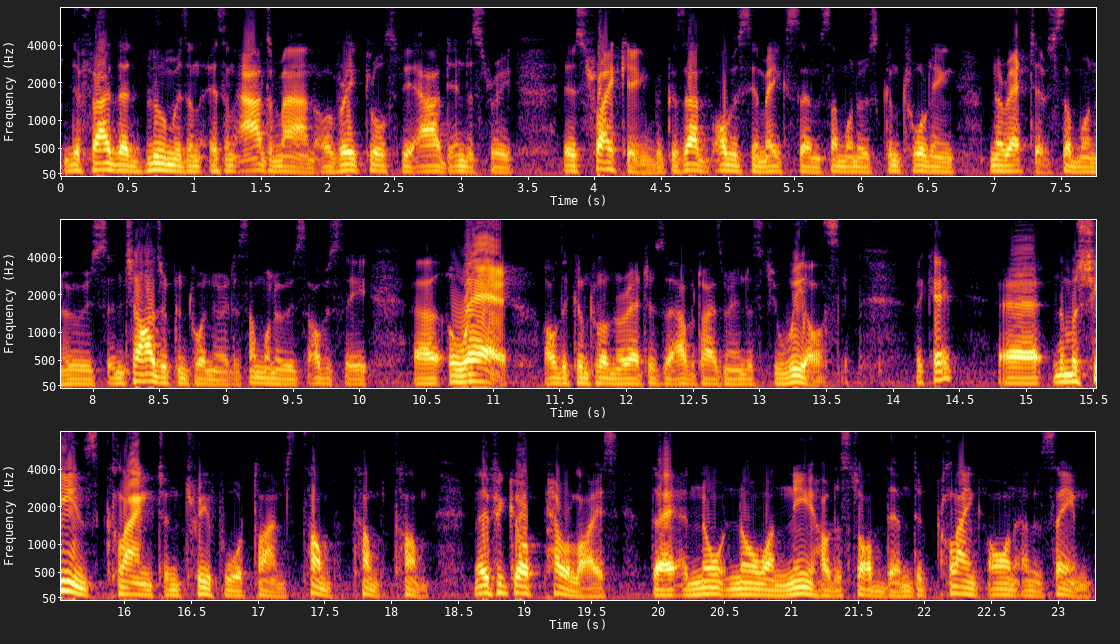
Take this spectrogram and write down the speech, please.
the fact that Bloom is an, is an ad man or very close to the ad industry is striking because that obviously makes them someone who's controlling narratives, someone who's in charge of controlling narratives, someone who is obviously uh, aware of the control narratives the advertisement industry wields. Okay, uh, the machines clanked in three, four times, thump, thump, thump. Now, if you got paralyzed and no, no one knew how to stop them, they clank on and the same,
